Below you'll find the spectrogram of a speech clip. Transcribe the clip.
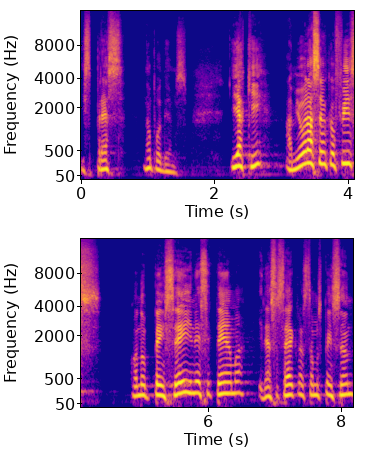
expressa. Não podemos. E aqui, a minha oração que eu fiz, quando pensei nesse tema e nessa série que nós estamos pensando,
